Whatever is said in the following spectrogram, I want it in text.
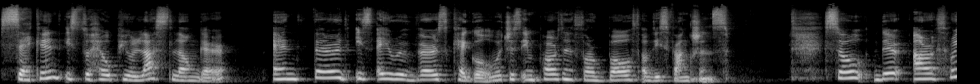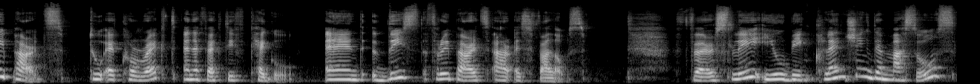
Second is to help you last longer. And third is a reverse Kegel, which is important for both of these functions. So there are three parts to a correct and effective Kegel. And these three parts are as follows. Firstly, you'll be clenching the muscles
